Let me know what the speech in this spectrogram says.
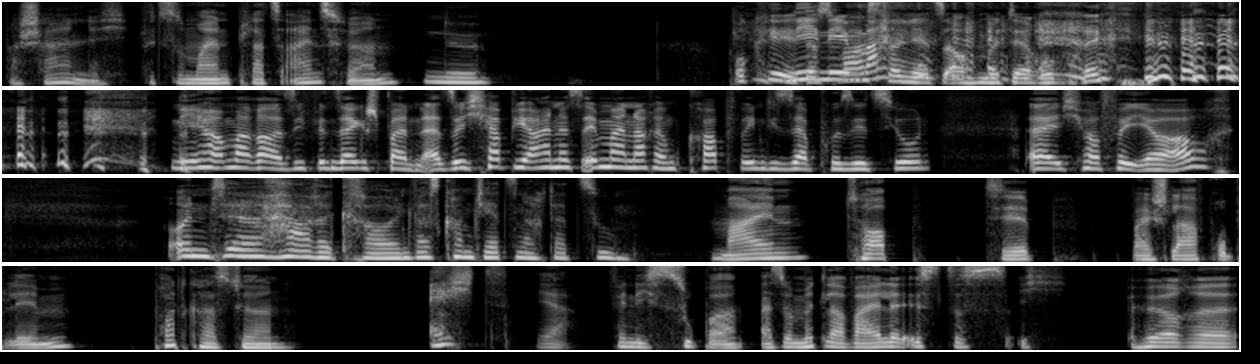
wahrscheinlich. Willst du meinen Platz 1 hören? Nö. Okay, Nee, das nee, war's dann jetzt auch mit der Rubrik. Nee, hau mal raus. Ich bin sehr gespannt. Also ich habe Johannes immer noch im Kopf in dieser Position. Äh, ich hoffe, ihr auch. Und äh, Haare kraulen. Was kommt jetzt noch dazu? mein Top-Tipp bei Schlafproblemen: Podcast hören. Echt? Ja. Finde ich super. Also mittlerweile ist es, ich höre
